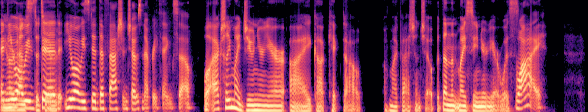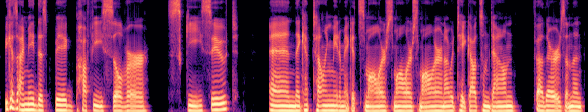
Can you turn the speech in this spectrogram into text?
and you always Institute. did you always did the fashion shows and everything. So, Well, actually, my junior year, I got kicked out of my fashion show. But then my senior year was why? because I made this big, puffy silver ski suit. And they kept telling me to make it smaller, smaller, smaller. And I would take out some down feathers and then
